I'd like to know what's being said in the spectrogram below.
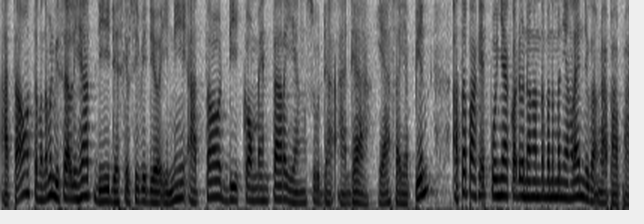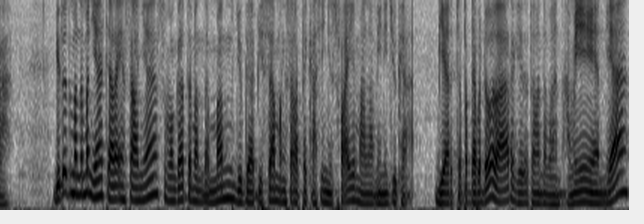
Atau teman-teman bisa lihat di deskripsi video ini atau di komentar yang sudah ada ya saya pin atau pakai punya kode undangan teman-teman yang lain juga nggak apa-apa. Gitu teman-teman ya cara installnya. Semoga teman-teman juga bisa menginstal aplikasi Newsfy malam ini juga. Biar cepat dapat dolar gitu teman-teman. Amin ya.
